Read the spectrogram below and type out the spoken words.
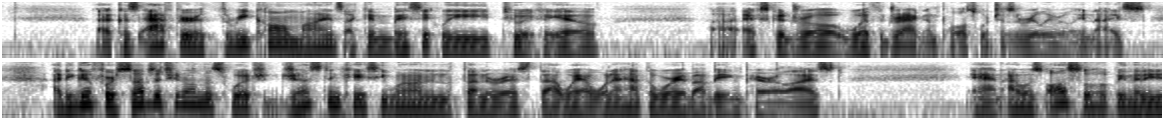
Because uh, after three Calm Minds, I can basically 2 KO uh, Excadrill with Dragon Pulse, which is really, really nice. I did go for Substitute on the Switch just in case he went on in the Thundurus That way I wouldn't have to worry about being paralyzed. And I was also hoping that he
